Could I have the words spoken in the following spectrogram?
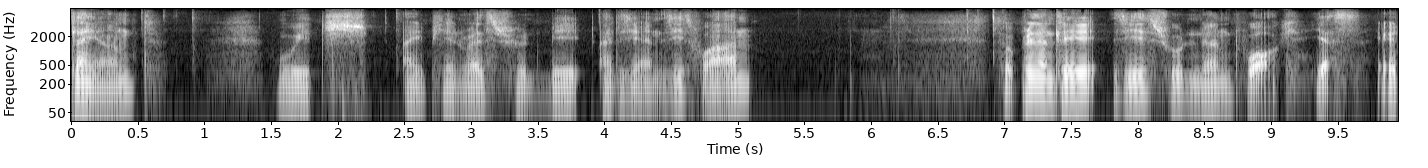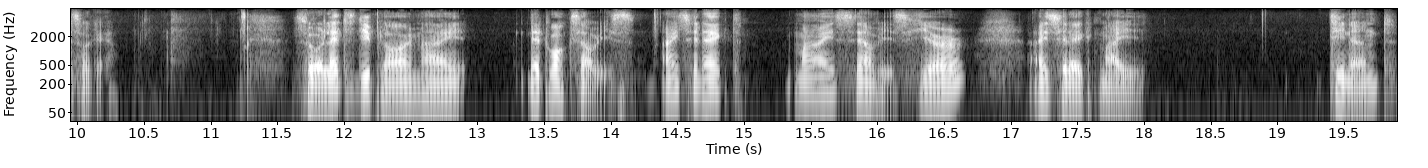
client, which IP address should be at the end this one. So presently this shouldn't work. Yes, it's okay. So let's deploy my network service. I select my service here. I select my tenant,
